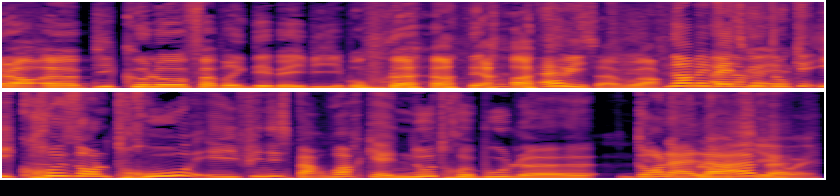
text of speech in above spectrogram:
Alors euh, Piccolo fabrique des babies. Bon, on est ravis Ah oui. de savoir. Non que- mais parce non, que mais- donc ils creusent dans le trou et ils finissent par voir qu'il y a une autre boule euh, dans la lave ouais.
